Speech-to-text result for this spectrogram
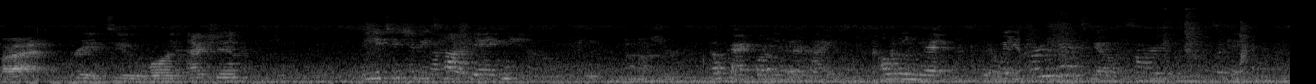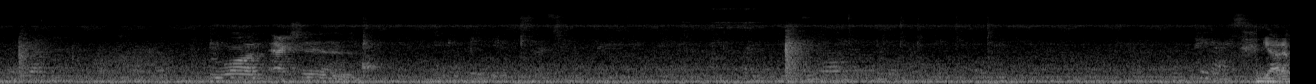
Alright, three, two, one, action. You two should be talking. I'm not sure. Okay. I'll wing it. Thirty minutes ago. Sorry. It's okay. One, action. Hey guys. Got it.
